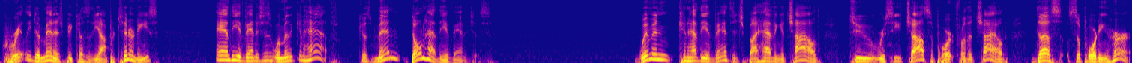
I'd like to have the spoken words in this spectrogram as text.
greatly diminished because of the opportunities and the advantages women can have. Because men don't have the advantages. Women can have the advantage by having a child to receive child support for the child, thus supporting her.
